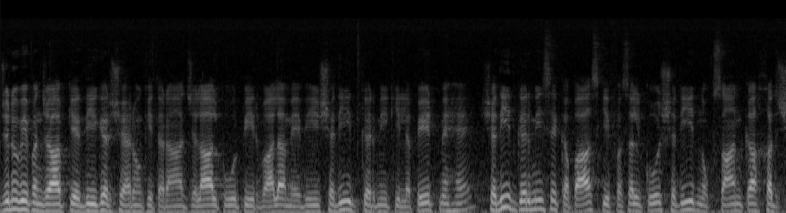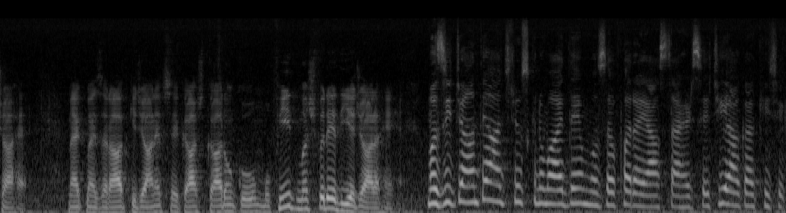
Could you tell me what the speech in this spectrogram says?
जनूबी पंजाब के दीगर शहरों की तरह जलालपुर, पीरवाला में भी शदीद गर्मी की लपेट में है। शदीद गर्मी से कपास की फ़सल को शदीद नुकसान का खदशा है। महकमा ज़रात की जानब से काश्तकारों को मुफीद मशवरे दिए जा रहे हैं। मजीद जानते हैं, आज न्यूज़ के नुमाइंदे मुजफ्फर अयाज साहिर से। जी आगा कीजिए।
